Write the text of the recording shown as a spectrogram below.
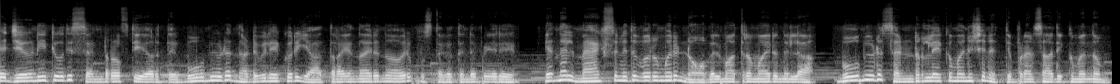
A journey to the centre of the earth ഭൂമിയുടെ നടുവിലേക്കൊരു യാത്ര എന്നായിരുന്നു ആ ഒരു പുസ്തകത്തിന്റെ പേര്. എന്നാൽ മാക്സിന് ഇത് വെറും ഒരു നോവൽ മാത്രമായിരുന്നില്ല. ഭൂമിയുടെ സെന്ററിലേക്ക് മനുഷ്യൻ എത്തിപ്പെടാൻ സാധിക്കുമെന്നും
